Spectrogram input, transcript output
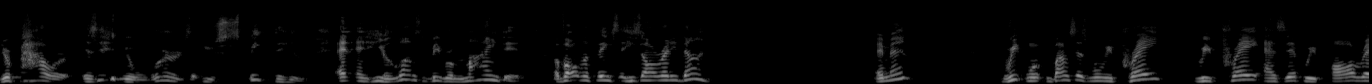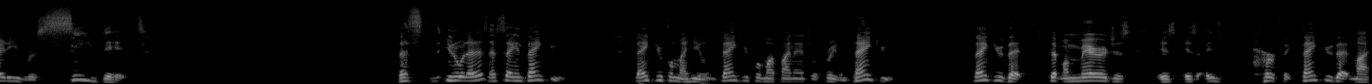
Your power is in your words that you speak to him. And, and he loves to be reminded of all the things that he's already done. Amen? We, the Bible says when we pray, we pray as if we've already received it. That's, you know what that is? That's saying thank you. Thank you for my healing. Thank you for my financial freedom. Thank you. Thank you that, that my marriage is, is, is, is perfect. Thank you that my,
